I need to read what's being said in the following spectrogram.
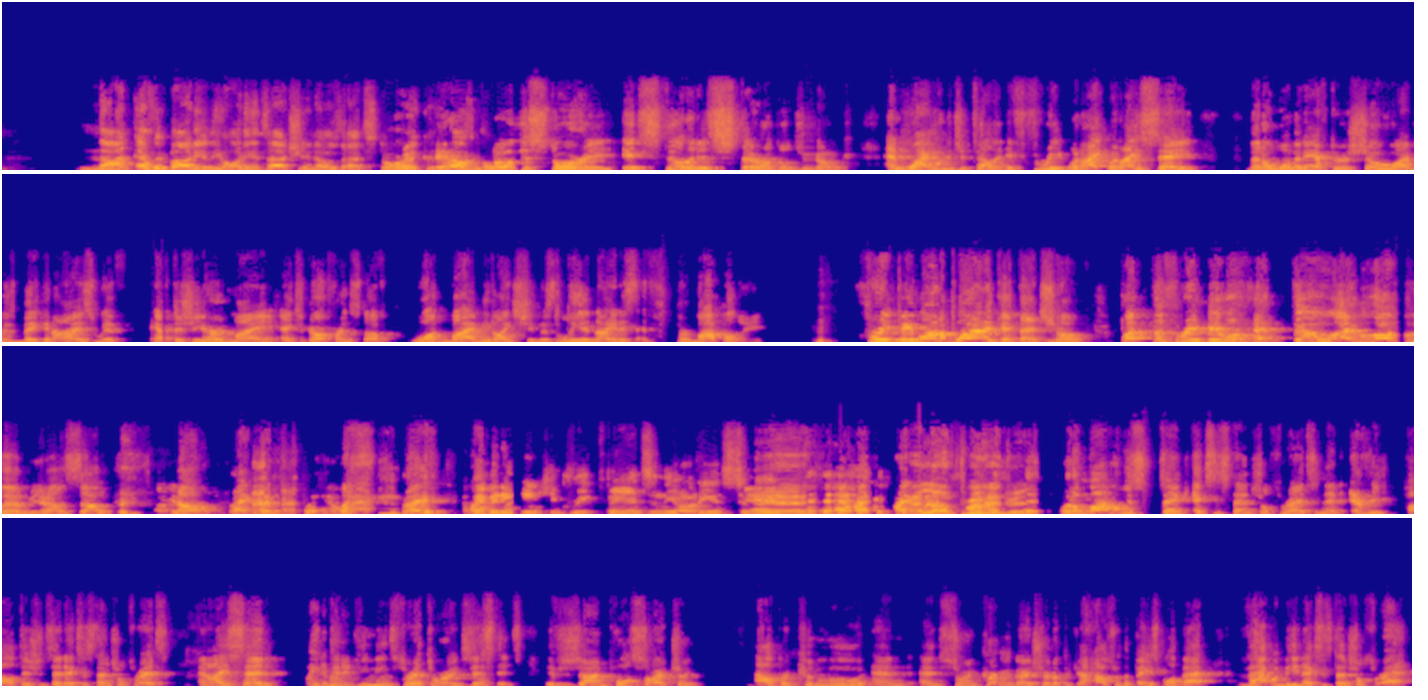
not everybody in the audience actually knows that story. If they don't know the story, it's still an hysterical joke. And why wouldn't you tell it? If three, when I when I say that a woman after a show who I was making eyes with, after she heard my ex girlfriend stuff, walked by me like she was Leonidas at Thermopylae. Three people on the planet get that joke, but the three people that do, I love them. You know, so you know, right? When, when, right? Do we have any ancient Greek fans in the audience tonight? Yeah, right, I love Obama 300. was- When Obama was saying existential threats, and then every politician said existential threats, and I said, wait a minute, he means threat to our existence. If Jean Paul Sartre, Albert Camus, and, and Soren Kierkegaard showed up at your house with a baseball bat, that would be an existential threat.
